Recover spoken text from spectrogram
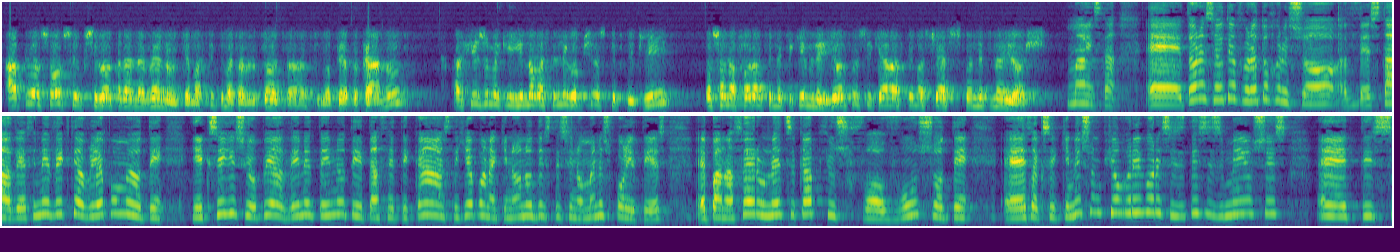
απλώς όσο υψηλότερα ανεβαίνουν και με αυτή τη μεταβλητότητα την οποία το κάνουν, αρχίζουμε και γινόμαστε λίγο πιο σκεπτικοί όσον αφορά την επικείμενη διόρθωση και αν αυτή μας πιάσει στον ύπνο ή όχι. Μάλιστα. Ε, τώρα, σε ό,τι αφορά το χρυσό, δε- στα διεθνή δίκτυα βλέπουμε ότι η εξήγηση η οποία δίνεται είναι ότι τα θετικά στοιχεία που ανακοινώνονται στις Ηνωμένες Πολιτείες επαναφέρουν έτσι κάποιους φόβους ότι ε, θα ξεκινήσουν πιο γρήγορες συζητήσεις μείωσης ε, της,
